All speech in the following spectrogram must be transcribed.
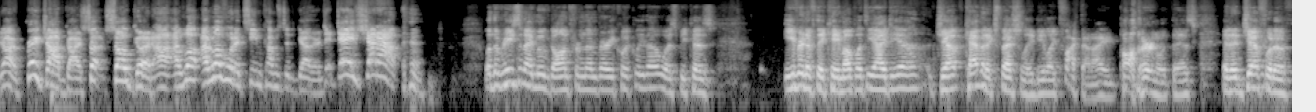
yeah, great job, guys. So so good. Uh, I love I love when a team comes together. D- Dave, shut up. Well, the reason I moved on from them very quickly though was because even if they came up with the idea, Jeff, Kevin especially, be like, "Fuck that! I ain't bothering with this," and then Jeff would have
